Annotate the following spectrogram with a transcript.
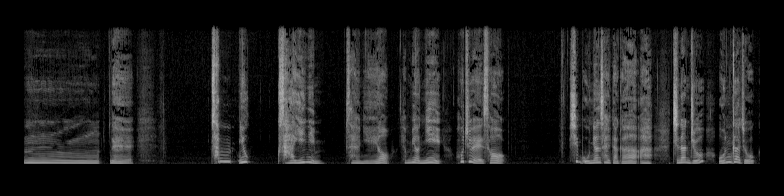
음, 네. 3642님 사연이에요. 현미 언니, 호주에서 15년 살다가, 아, 지난주 온 가족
